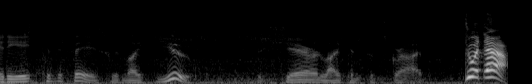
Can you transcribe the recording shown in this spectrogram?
Idiot to the Face would like you to share, like, and subscribe. Do it now!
